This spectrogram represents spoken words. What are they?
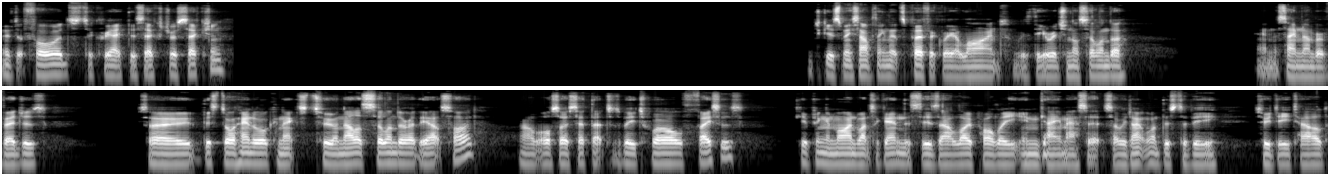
moved it forwards to create this extra section. Which gives me something that's perfectly aligned with the original cylinder and the same number of edges. So this door handle will connect to another cylinder at the outside. I'll also set that to be 12 faces. Keeping in mind, once again, this is our low poly in-game asset, so we don't want this to be too detailed,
